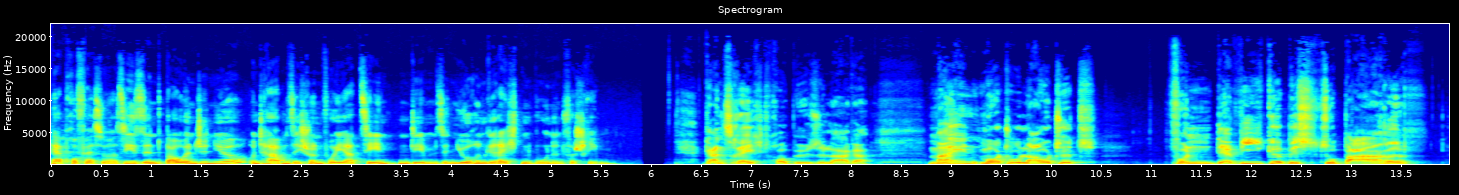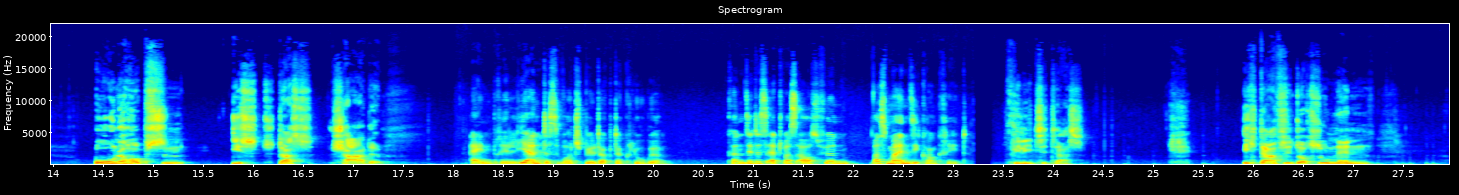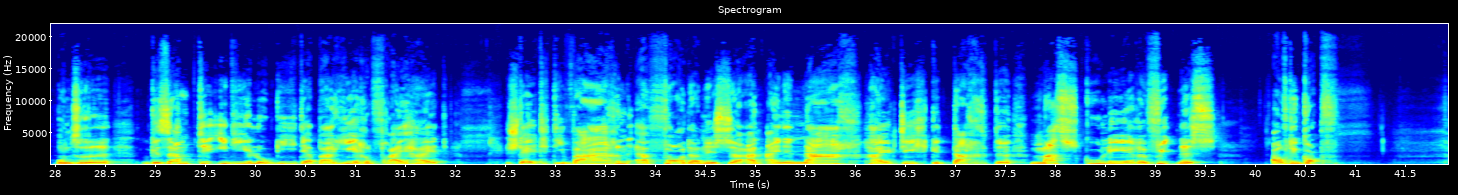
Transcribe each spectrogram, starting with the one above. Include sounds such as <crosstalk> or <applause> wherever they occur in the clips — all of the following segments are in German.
Herr Professor, Sie sind Bauingenieur und haben sich schon vor Jahrzehnten dem seniorengerechten Wohnen verschrieben. Ganz recht, Frau Böselager. Mein Motto lautet von der Wiege bis zur Bahre, ohne Hopsen ist das schade. Ein brillantes Wortspiel, Dr. Kluge. Können Sie das etwas ausführen? Was meinen Sie konkret? Felicitas. Ich darf sie doch so nennen. Unsere gesamte Ideologie der Barrierefreiheit stellt die wahren Erfordernisse an eine nachhaltig gedachte maskuläre Fitness auf den Kopf.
